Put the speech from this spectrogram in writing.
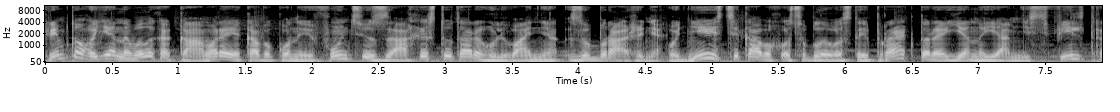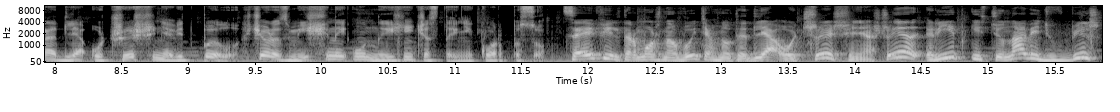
Крім того, є невелика камера, яка виконує функцію захисту та регулювання зображення. Однією з цікавих особливостей проектора є наявність фільтра для очищення від пилу, що розміщений у нижній частині корпусу. Цей фільтр можна витягнути для очищення, що є рідкістю навіть в більш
